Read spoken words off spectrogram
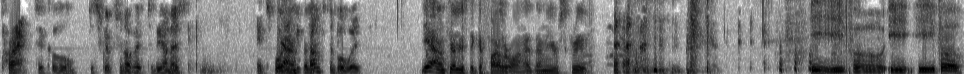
practical description of it. To be honest, it's what Yeah, are you until- comfortable with. Yeah, until you stick a filer on it, then you're screwed. Evo, e- Evo.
